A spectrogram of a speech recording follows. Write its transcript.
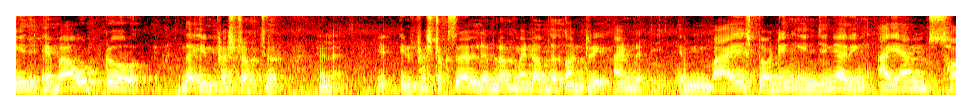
is about uh, the infrastructure. Infrastructural development of the country. And um, by studying engineering i am so,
